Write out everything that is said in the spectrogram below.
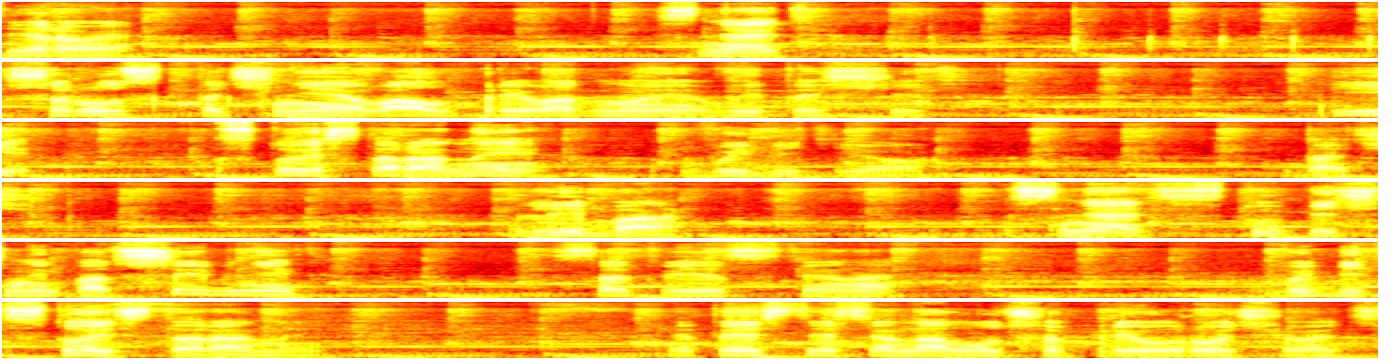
Первый. Снять шрус, точнее вал приводной вытащить. И с той стороны выбить его, датчик. Либо снять ступичный подшипник, соответственно, выбить с той стороны. Это, естественно, лучше приурочивать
